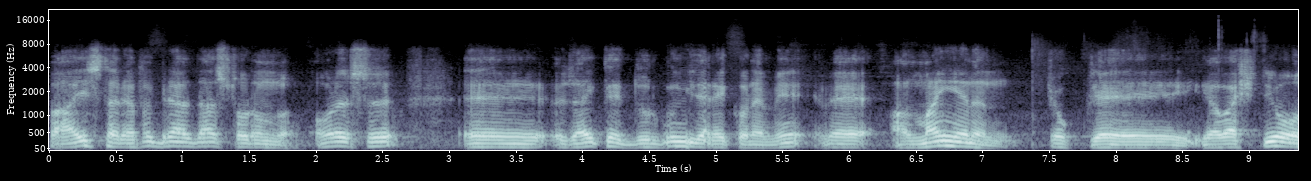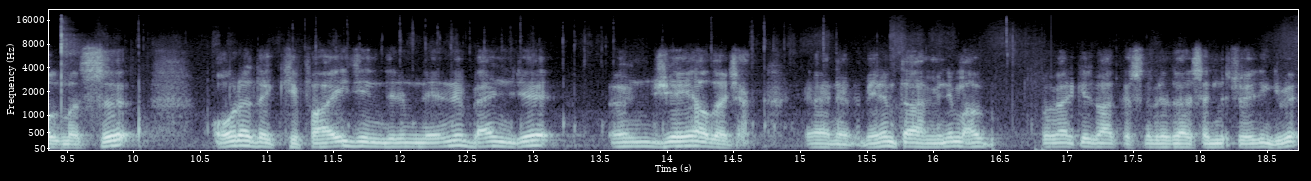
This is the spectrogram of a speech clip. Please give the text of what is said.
faiz tarafı biraz daha sorunlu. Orası e, özellikle durgun giden ekonomi ve Almanya'nın çok e, yavaşlıyor olması oradaki faiz indirimlerini bence önceye alacak. Yani benim tahminim Merkez Bankası'nda biraz evvel senin de söylediğin gibi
